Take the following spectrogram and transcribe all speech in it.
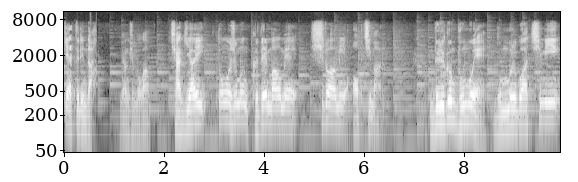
깨뜨린다. 명심보가 자기 아이 똥오줌은 그대 마음에 싫어함이 없지만 늙은 부모의 눈물과 침이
